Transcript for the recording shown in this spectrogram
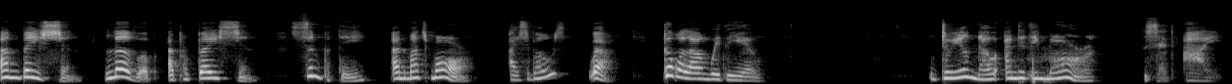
Ambition, love of approbation, sympathy, and much more, I suppose. Well, go along with you. Do you know anything more? said I,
